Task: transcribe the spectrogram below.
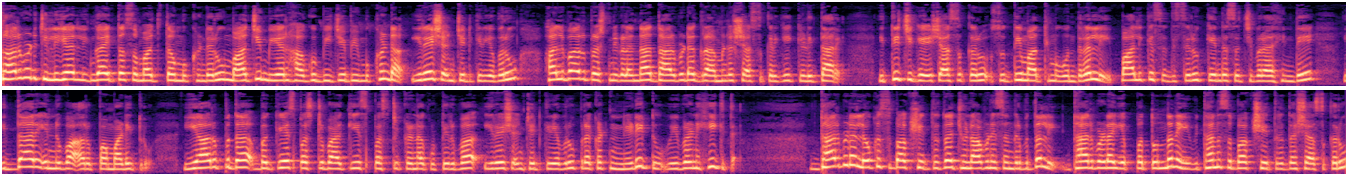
ಧಾರವಾಡ ಜಿಲ್ಲೆಯ ಲಿಂಗಾಯತ ಸಮಾಜದ ಮುಖಂಡರು, ಮಾಜಿ ಮೇಯರ್ ಹಾಗೂ ಬಿಜೆಪಿ ಮುಖಂಡ ಹಿರೇಶ್ ಅಂಚನಗಿರಿ ಅವರು ಹಲವಾರು ಪ್ರಶ್ನೆಗಳನ್ನು ಧಾರವಾಡ ಗ್ರಾಮೀಣ ಶಾಸಕರಿಗೆ ಕೇಳಿದ್ದಾರೆ. ಇತ್ತೀಚೆಗೆ ಶಾಸಕರು ಸುದ್ದಿ ಮಾಧ್ಯಮವೊಂದರಲ್ಲಿ ಪಾಲಿಕೆ ಸದಸ್ಯರು ಕೇಂದ್ರ ಸಚಿವರ ಹಿಂದೆ ಇದ್ದಾರೆ ಎನ್ನುವ ಆರೋಪ ಮಾಡಿದ್ರು. ಈ ಆರೋಪದ ಬಗ್ಗೆ ಸ್ಪಷ್ಟವಾಗಿ ಸ್ಪಷ್ಟೀಕರಣ ಕೊಟ್ಟಿರುವ ಹಿರೇಶ್ ಅಂಚನಗಿರಿ ಅವರು ಪ್ರಕಟಣೆ ನೀಡಿದ್ದು ವಿವರಣೆ ಹೀಗಿದೆ. ಧಾರವಾಡ ಲೋಕಸಭಾ ಕ್ಷೇತ್ರದ ಚುನಾವಣೆ ಸಂದರ್ಭದಲ್ಲಿ ಧಾರವಾಡ ಎಪ್ಪತ್ತೊಂದನೇ ವಿಧಾನಸಭಾ ಕ್ಷೇತ್ರದ ಶಾಸಕರು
